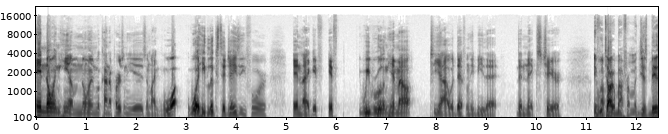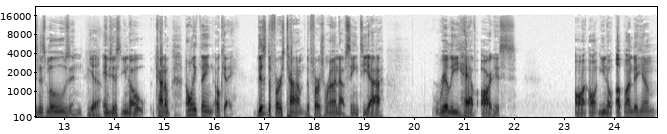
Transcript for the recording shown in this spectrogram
and knowing him, knowing what kind of person he is, and like what what he looks to Jay Z for, and like if if we ruling him out, T.I. would definitely be that the next chair. If we talk about from just business moves and Yeah. and just you know kind of only thing okay this is the first time the first run i've seen T.I. really have artists on on you know up under him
